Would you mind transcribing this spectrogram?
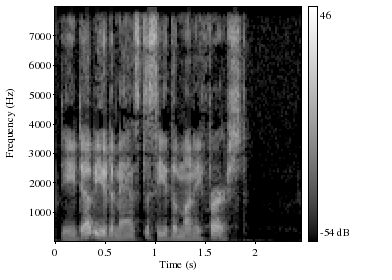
DW demands to see the money first.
